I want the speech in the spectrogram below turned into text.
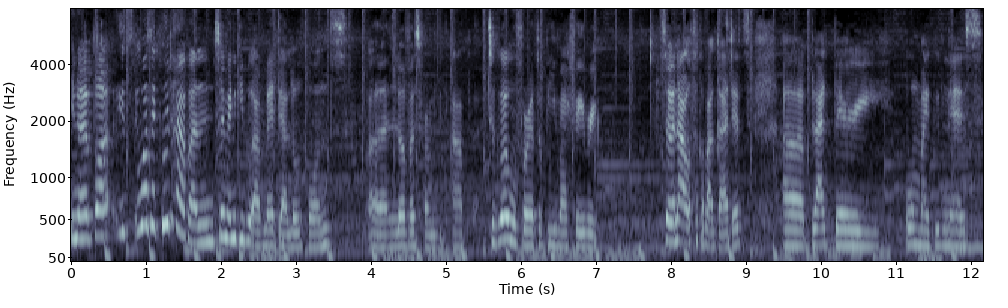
you know. But it was a good app, and so many people have met their loved ones and uh, lovers from the app. 2go will forever be my favorite. So now I'll talk about gadgets. Uh, BlackBerry. Oh my goodness,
